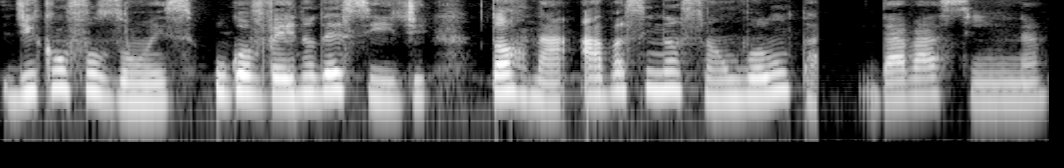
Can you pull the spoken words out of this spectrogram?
de confusões, o governo decide tornar a vacinação voluntária da vacina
